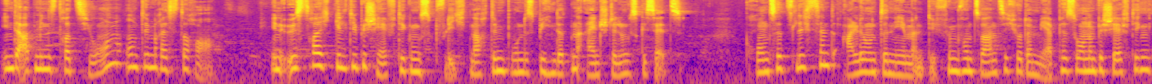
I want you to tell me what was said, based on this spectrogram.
in der Administration und im Restaurant. In Österreich gilt die Beschäftigungspflicht nach dem Bundesbehinderteneinstellungsgesetz. Grundsätzlich sind alle Unternehmen, die 25 oder mehr Personen beschäftigen,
